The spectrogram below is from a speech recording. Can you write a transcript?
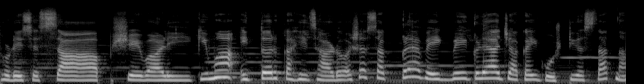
थोडेसे साप शेवाळी किंवा इतर काही झाडं अशा सगळ्या वेगवेगळ्या ज्या काही गोष्टी असतात ना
